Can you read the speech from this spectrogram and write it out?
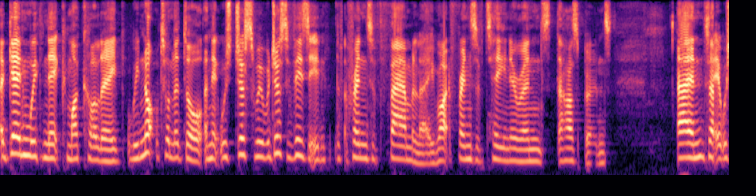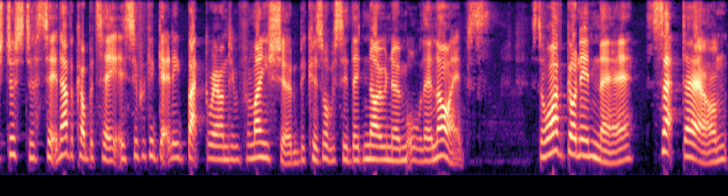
again with Nick, my colleague. We knocked on the door, and it was just we were just visiting the friends of the family, right? Friends of Tina and the husband. And uh, it was just to sit and have a cup of tea and see if we could get any background information because obviously they'd known them all their lives. So I've gone in there, sat down,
